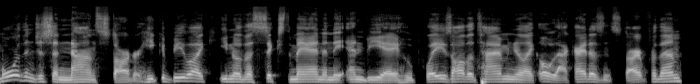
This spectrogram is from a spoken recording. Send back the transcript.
more than just a non-starter. He could be like, you know, the sixth man in the NBA who plays all the time and you're like, "Oh, that guy doesn't start for them."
